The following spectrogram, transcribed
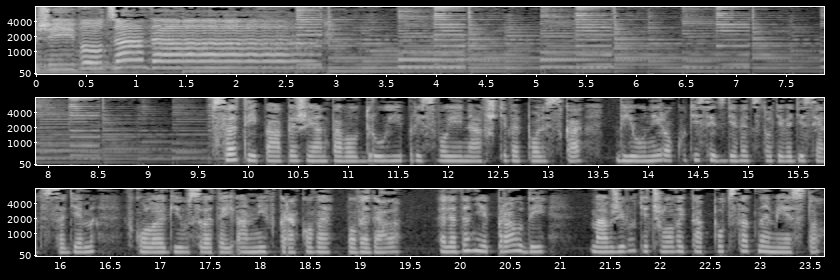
život zadáš. Svetý pápež Jan Pavol II pri svojej návšteve Poľska v júni roku 1997 v kolégiu svätej Anny v Krakove povedal Hľadanie pravdy má v živote človeka podstatné miesto.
